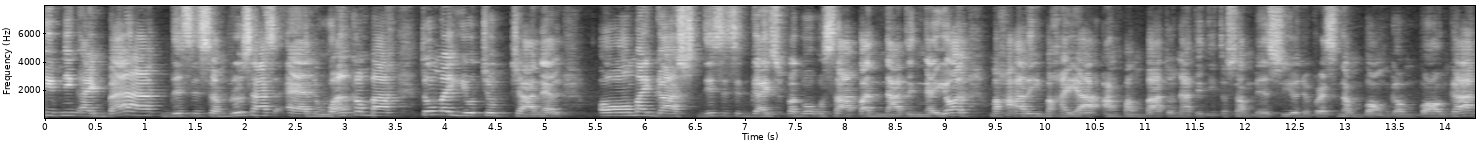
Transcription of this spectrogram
evening, I'm back! This is Sam Brusas and welcome back to my YouTube channel. Oh my gosh, this is it guys, pag-uusapan natin ngayon. Makaari ba kaya ang pambato natin dito sa Miss Universe ng bonggang-bongga?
